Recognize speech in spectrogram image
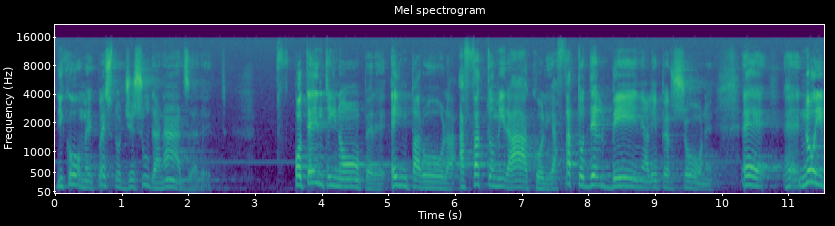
di come questo Gesù da Nazareth potente in opere e in parola, ha fatto miracoli, ha fatto del bene alle persone. E, eh, noi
